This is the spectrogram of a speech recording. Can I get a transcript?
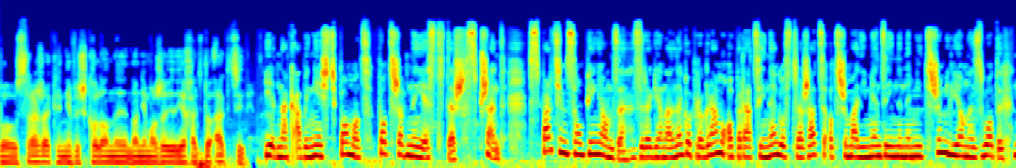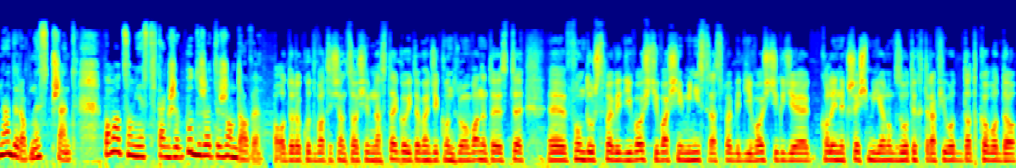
bo strażak niewyszkolony no, nie może jechać do akcji. Jednak aby nieść pomoc, potrzebny jest też sprzęt. Wsparciem są pieniądze. Z Regionalnego Programu Operacyjnego strażacy otrzymali m.in. 3 miliony złotych na drobny sprzęt. Pomocą jest także budżet rządowy. Od roku 2018 i to będzie kontynuowane, to jest e, Fundusz Sprawiedliwości, właśnie ministra sprawiedliwości, gdzie kolejnych 6 milionów złotych trafiło dodatkowo do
